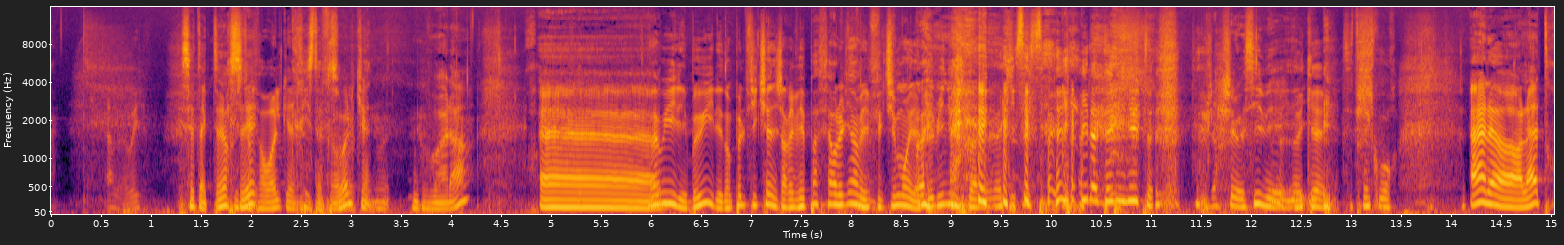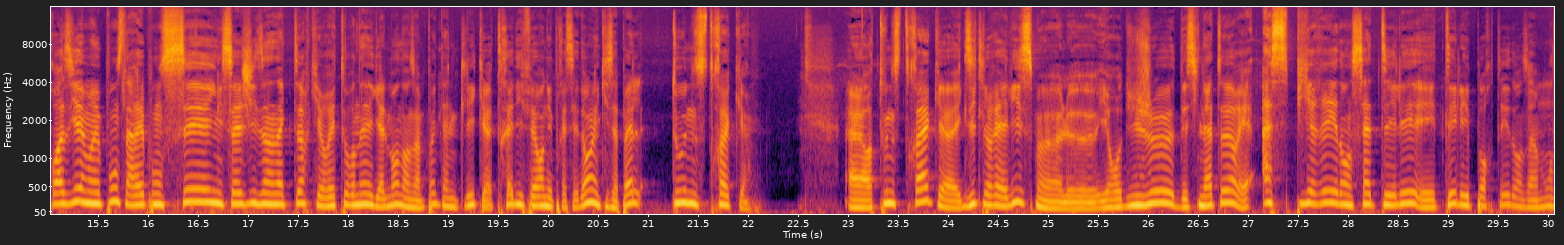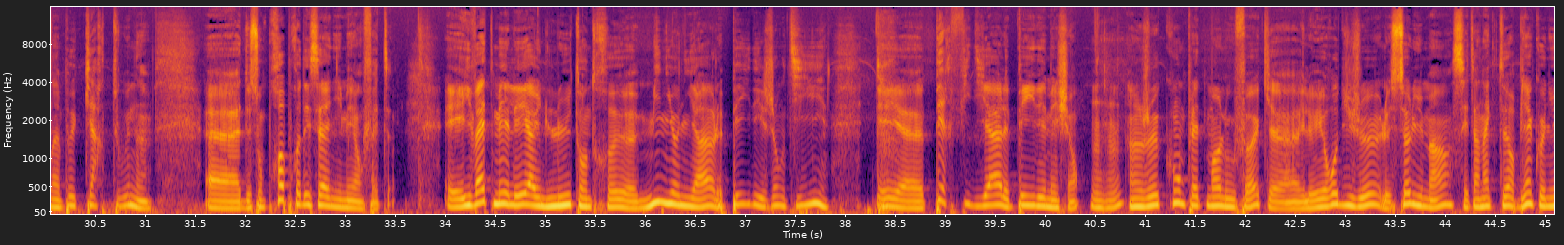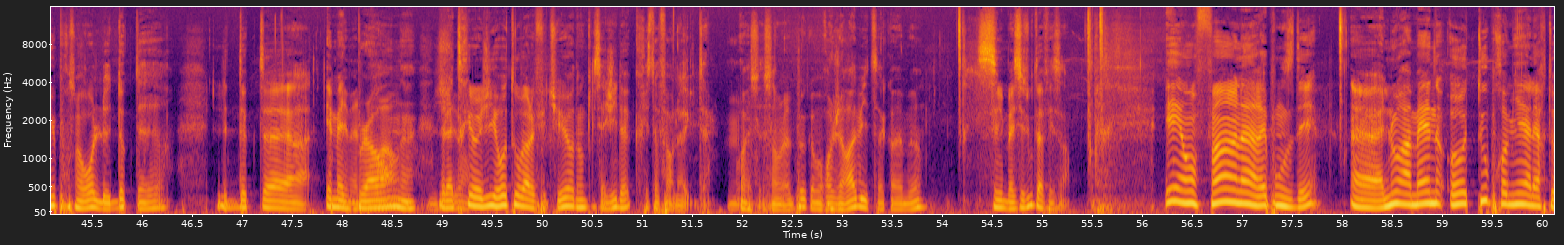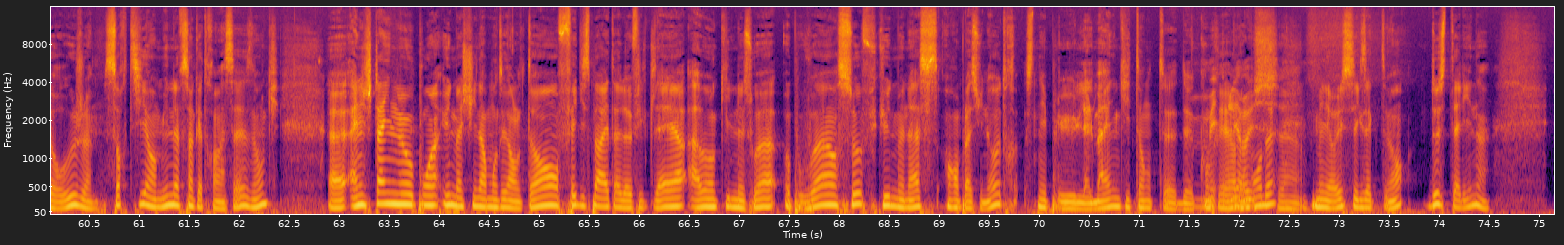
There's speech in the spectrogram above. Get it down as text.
Ah bah oui. Et cet acteur, c'est Christopher Walken. Christopher Walken. Voilà. Euh, Ah oui, il est, oui, il est dans Pulp Fiction. J'arrivais pas à faire le lien, mais effectivement, il a deux minutes. Quoi, il a deux minutes. Je cherchais aussi, mais c'est très court. Alors, la troisième réponse, la réponse C, il s'agit d'un acteur qui aurait tourné également dans un point and click très différent du précédent et qui s'appelle Toonstruck. Alors, Toonstruck euh, exite le réalisme, euh, le héros du jeu, dessinateur, est aspiré dans sa télé et téléporté dans un monde un peu cartoon euh, de son propre dessin animé en fait. Et il va être mêlé à une lutte entre Mignonia, le pays des gentils, et euh, Perfidia, le pays des méchants. Mhm. Un jeu complètement loufoque. euh, et le héros du jeu, le seul humain, c'est un acteur bien connu pour son rôle de docteur. Le docteur Emmett, Emmett Brown, Brown, de la trilogie Retour vers le futur. Donc il s'agit de Christopher Lloyd. Ouais, ça semble un peu comme Roger Rabbit, ça quand même. hein. C'est bah, c'est tout à fait ça. Et enfin, la réponse D. euh, elle nous ramène au tout premier Alerte Rouge, sorti en 1996 donc. Euh, Einstein met au point une machine à remonter dans le temps, fait disparaître Adolf Hitler avant qu'il ne soit au pouvoir, sauf qu'une menace en remplace une autre. Ce n'est plus l'Allemagne qui tente de conquérir le monde, Russes, euh, mais les Russes, exactement, de Staline.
